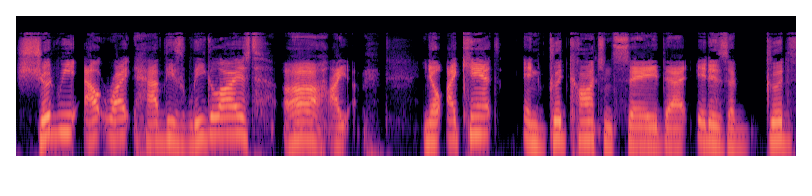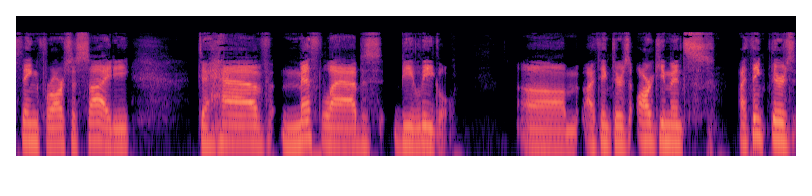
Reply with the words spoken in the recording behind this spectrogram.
Should we outright have these legalized? Uh, I, you know, I can't in good conscience say that it is a good thing for our society to have meth labs be legal. Um, I think there's arguments. I think there's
